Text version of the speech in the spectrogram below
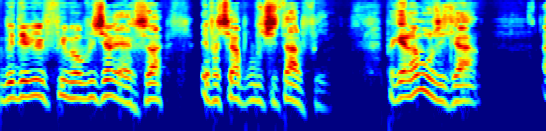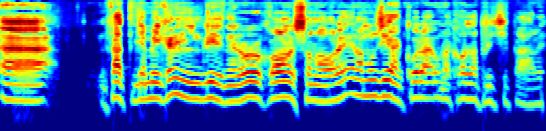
vedevi il film o viceversa e faceva pubblicità al film. Perché la musica, eh, infatti gli americani e gli inglesi nelle loro colonne sonore, la musica è ancora una cosa principale.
